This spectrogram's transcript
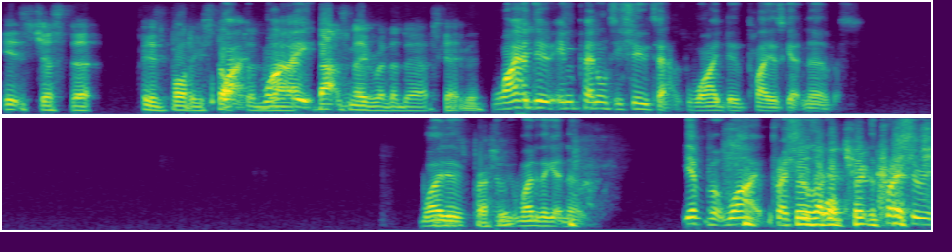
It's just that his body stopped, Why- and why- that- that's maybe where the nerves came in. Why do in penalty shootouts? Why do players get nervous? Why do pressure. why do they get nervous? Yeah, but why? Pressure. Feels like a trick the pressure. is-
